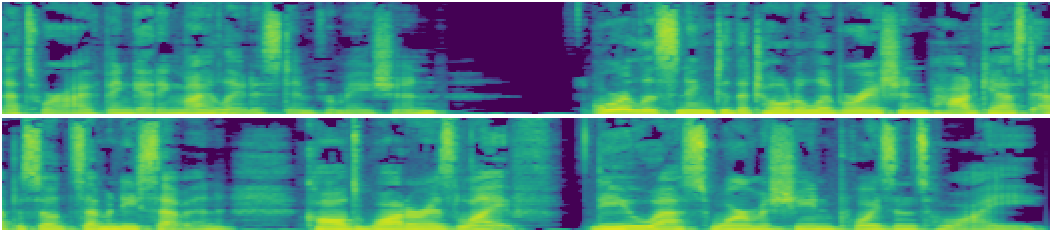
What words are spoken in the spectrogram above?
That's where I've been getting my latest information. Or listening to the Total Liberation podcast episode 77 called Water is Life The U.S. War Machine Poisons Hawaii.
